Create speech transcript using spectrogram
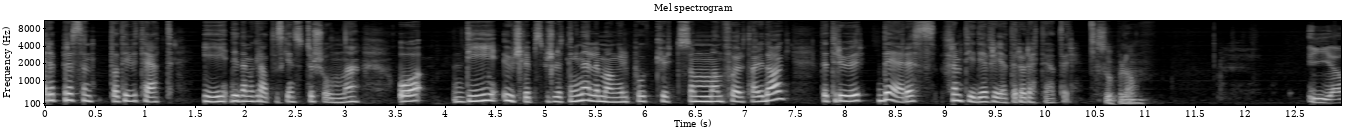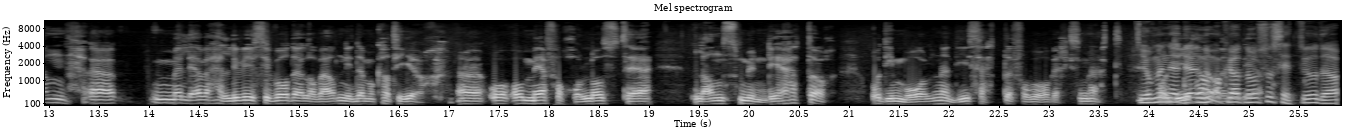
representativitet i de demokratiske institusjonene. Og de utslippsbeslutningene eller mangel på kutt som man foretar i dag, det truer deres fremtidige friheter og rettigheter. Sopeland. Igjen, eh, vi lever heldigvis i vår del av verden i demokratier. Eh, og, og vi forholder oss til lands myndigheter og de målene de setter for vår virksomhet. Jo, men de det, Akkurat nå så setter jo da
